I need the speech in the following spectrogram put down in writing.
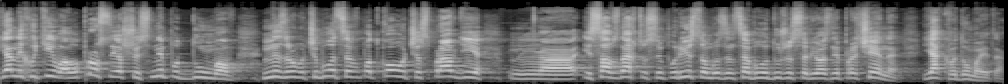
я не хотів, але просто я щось не подумав, не зробив. Чи було це випадково, чи справді Ісав знехтував своїм перворідством, бо за це були дуже серйозні причини? Як ви думаєте?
